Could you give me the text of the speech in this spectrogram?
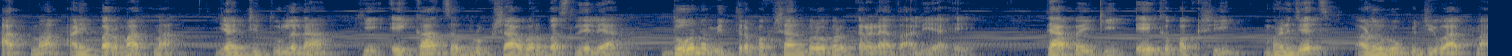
आत्मा आणि परमात्मा यांची तुलना ही एकाच वृक्षावर बसलेल्या दोन मित्र पक्षांबरोबर करण्यात आली आहे. त्यापैकी एक पक्षी म्हणजेच अनुरूप जीवात्मा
